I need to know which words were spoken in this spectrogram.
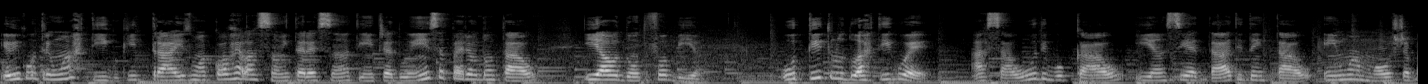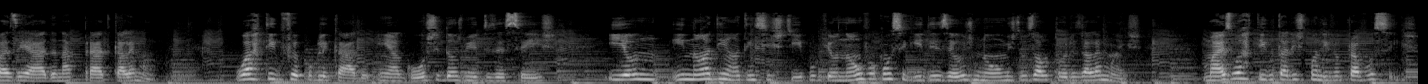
Eu encontrei um artigo que traz uma correlação interessante entre a doença periodontal e a odontofobia. O título do artigo é A saúde bucal e a ansiedade dental em uma amostra baseada na prática alemã. O artigo foi publicado em agosto de 2016 e, eu, e não adianta insistir porque eu não vou conseguir dizer os nomes dos autores alemães, mas o artigo está disponível para vocês.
